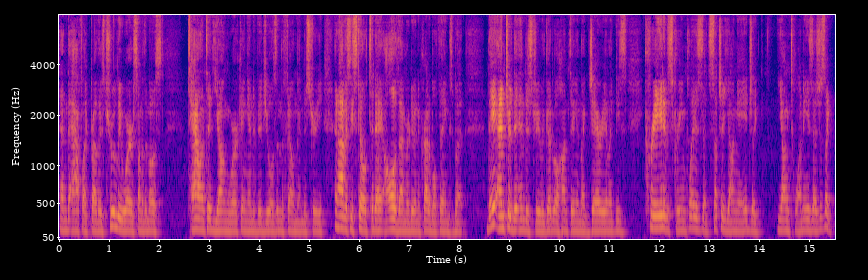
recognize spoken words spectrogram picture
and the Affleck brothers, truly were some of the most talented young working individuals in the film industry. And obviously, still today, all of them are doing incredible things. But they entered the industry with Goodwill Hunting and like Gerry and like these creative screenplays at such a young age, like young 20s. That's just like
